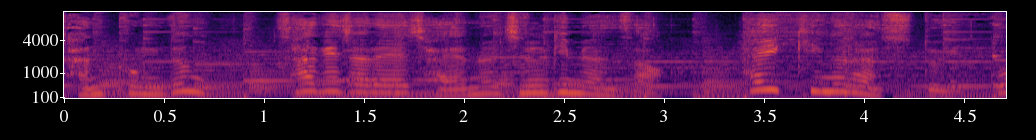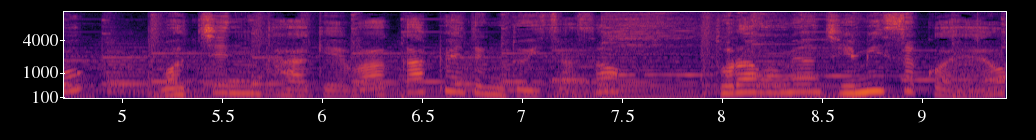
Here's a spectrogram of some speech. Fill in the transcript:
단풍 등 사계절의 자연을 즐기면서 하이킹을 할 수도 있고 멋진 가게와 카페 등도 있어서 돌아보면 재미있을 거예요.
